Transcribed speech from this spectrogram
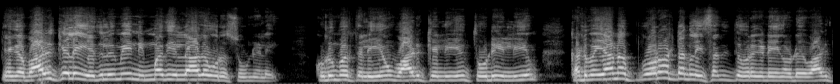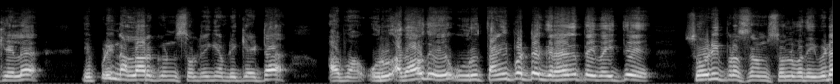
எங்கள் வாழ்க்கையில் எதிலுமே நிம்மதி இல்லாத ஒரு சூழ்நிலை. குடும்பத்திலையும் வாழ்க்கையிலையும் தொழிலையும் கடுமையான போராட்டங்களை சந்தித்து வருகின்ற எங்களுடைய வாழ்க்கையில் எப்படி நல்லா இருக்குன்னு சொல்கிறீங்க அப்படி கேட்டால் ஆமாம் ஒரு அதாவது ஒரு தனிப்பட்ட கிரகத்தை வைத்து சோழி பிரசனம் சொல்வதை விட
